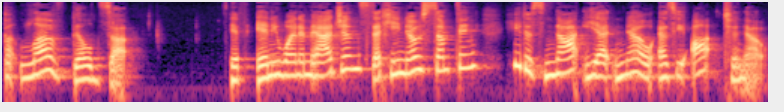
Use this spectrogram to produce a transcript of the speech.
but love builds up. If anyone imagines that he knows something, he does not yet know as he ought to know.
